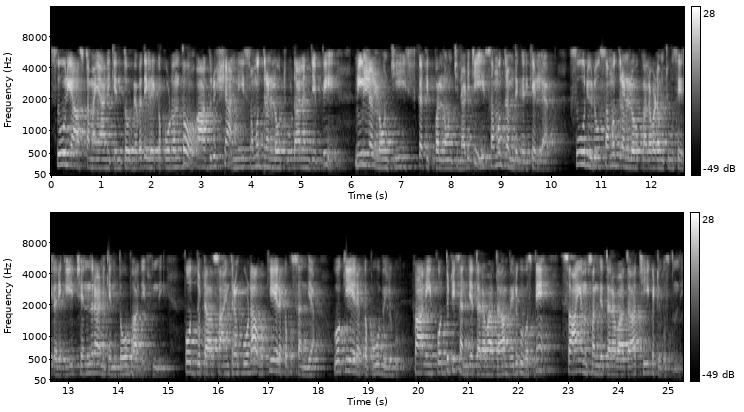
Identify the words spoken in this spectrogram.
సూర్యాస్తమయానికి ఎంతో వ్యవధి లేకపోవడంతో ఆ దృశ్యాన్ని సముద్రంలో చూడాలని చెప్పి నీళ్ళలోంచి ఇసుక తిప్పల్లోంచి నడిచి సముద్రం దగ్గరికి వెళ్ళారు. సూర్యుడు సముద్రంలో కలవడం చూసేసరికి చంద్రానికి ఎంతో బాధేసింది. పొద్దుట సాయంత్రం కూడా ఒకే రకపు సంధ్య ఒకే రకపు వెలుగు. కానీ పొద్దుటి సంధ్య తర్వాత వెలుగు వస్తే సాయం సంధ్య తర్వాత చీకటి వస్తుంది.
